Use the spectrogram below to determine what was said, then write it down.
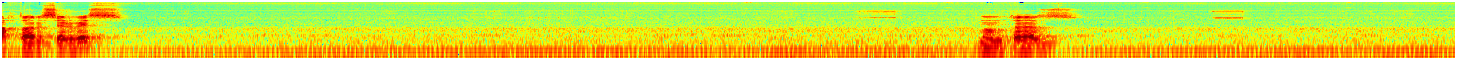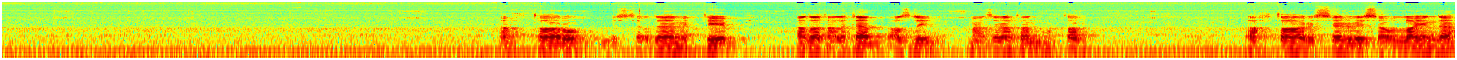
أختار السيرفيس. ممتاز. أختاره باستخدام التيب. أضغط على تاب قصدي معذرة اختار أختار ال surface أو ال line ده.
